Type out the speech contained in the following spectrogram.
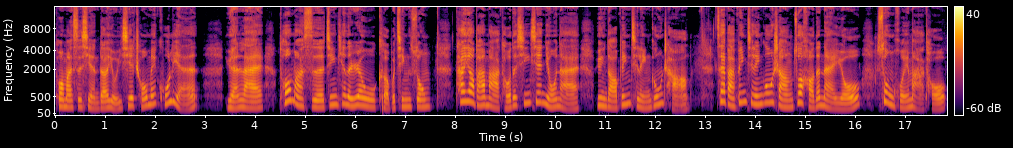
托马斯显得有一些愁眉苦脸。原来，托马斯今天的任务可不轻松。他要把码头的新鲜牛奶运到冰淇淋工厂，再把冰淇淋工厂做好的奶油送回码头。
